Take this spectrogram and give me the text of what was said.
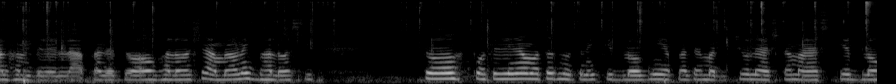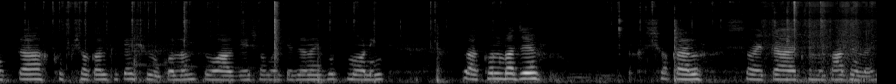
আলহামদুলিল্লাহ, আপনাদের দোয়াও ভালোবাসে আমরা অনেক ভালো আছি। তো প্রতিদিনের মতো নতুন একটি ব্লগ নিয়ে আপনাদের মাঝে চলে আসলাম। আর আজকে ব্লগটা খুব সকাল থেকেই শুরু করলাম, তো আগে সবাইকে জানাই গুড মর্নিং। তো এখন বাজে সকাল ছয়টা এখনও বাজে নাই।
